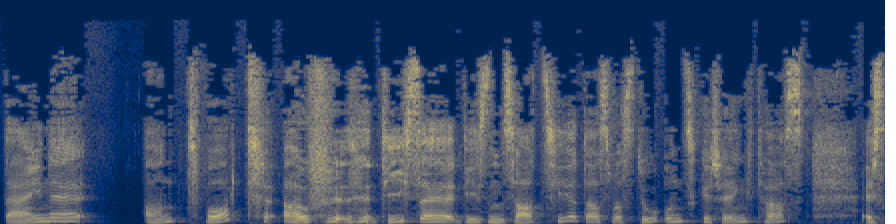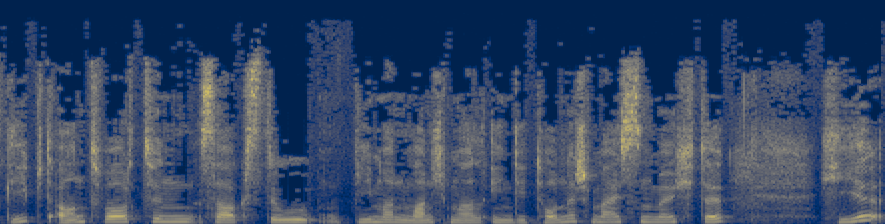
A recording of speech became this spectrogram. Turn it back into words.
deine Antwort auf diese, diesen Satz hier, das, was du uns geschenkt hast. Es gibt Antworten, sagst du, die man manchmal in die Tonne schmeißen möchte. Hier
